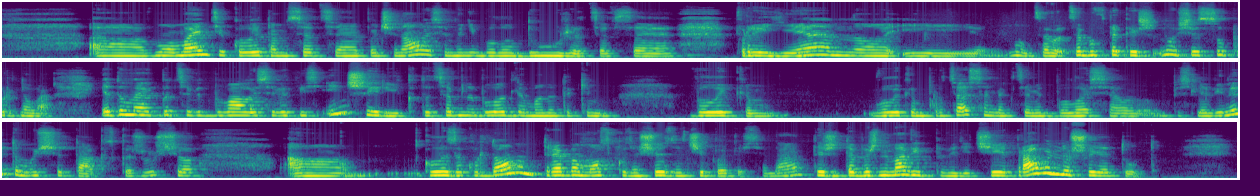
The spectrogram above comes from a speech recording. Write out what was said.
В моменті, коли там все це починалося, мені було дуже це все приємно і ну, це це був такий ну, щось супер нове. Я думаю, якби це відбувалося в якийсь інший рік, то це б не було для мене таким великим великим процесом, як це відбулося після війни, тому що так скажу, що а, коли за кордоном треба мозку за щось зачепитися. Да? Ти ж тебе ж нема відповіді, чи правильно, що я тут.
